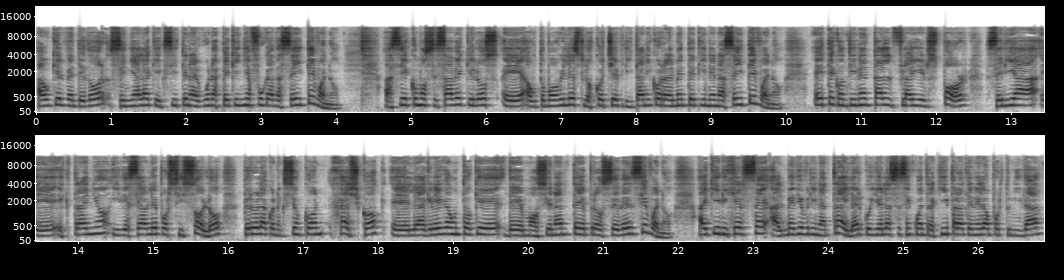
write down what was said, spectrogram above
aunque el vendedor señala que existen algunas pequeñas fugas de aceite. Bueno, Así es como se sabe que los eh, automóviles, los coches británicos realmente tienen aceite. Bueno, este Continental Flyer Sport sería eh, extraño y deseable por sí solo, pero la conexión con Hitchcock eh, le agrega un toque de emocionante procedencia. Bueno, hay que dirigirse al medio Brinan Trailer, cuyo enlace se encuentra aquí para tener la oportunidad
